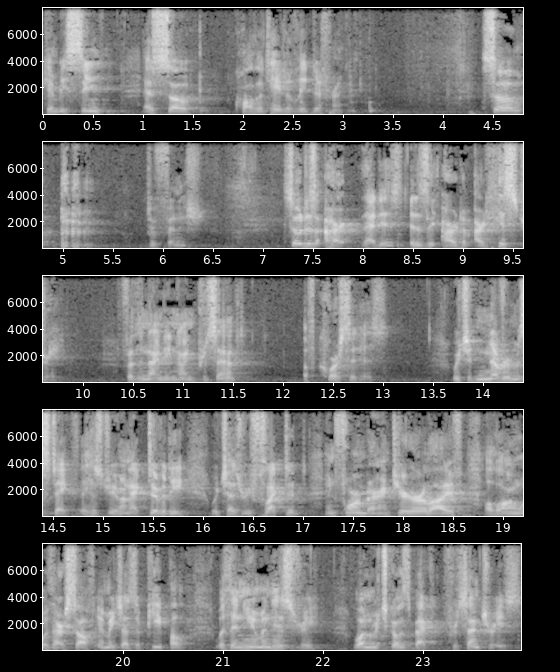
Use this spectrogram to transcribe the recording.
can be seen as so qualitatively different. So, to finish, so does art. That is, it is the art of art history. For the 99%, of course it is. We should never mistake the history of an activity which has reflected and formed our interior life along with our self image as a people within human history, one which goes back for centuries,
